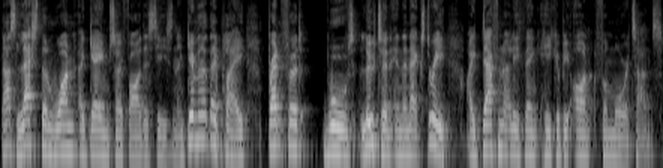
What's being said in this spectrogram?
That's less than one a game so far this season. And given that they play Brentford, Wolves, Luton in the next three, I definitely think he could be on for more returns.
